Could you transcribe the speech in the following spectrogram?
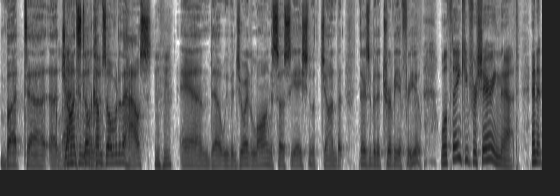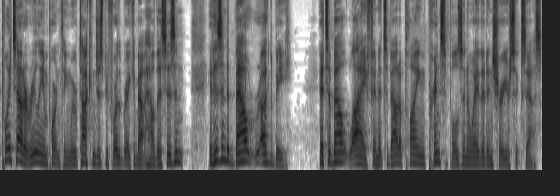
But uh, uh, Jon still know that. comes over to the house, and uh, we've enjoyed a long association with Jon. But there's a bit of trivia for you. Well, thank you for sharing that. And it points out a really important thing. We were talking just before the break about how this isn't it isn't about rugby. It's about life and it's about applying principles in a way that ensure your success.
